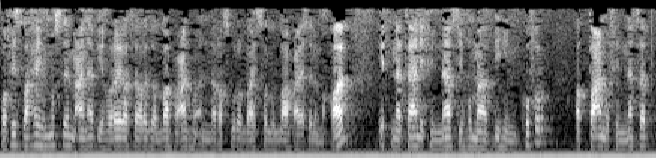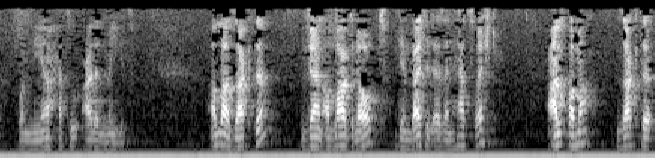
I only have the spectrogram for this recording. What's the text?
وفي صحيح مسلم عن أبي هريرة رضي الله عنه أن رسول الله صلى الله عليه وسلم قال اثنتان في الناس هما بهم كفر الطعن في النسب والنياحة على الميت Allah sagte, wer an Allah glaubt, dem leitet er sein Herz recht. Al-Qama sagte,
